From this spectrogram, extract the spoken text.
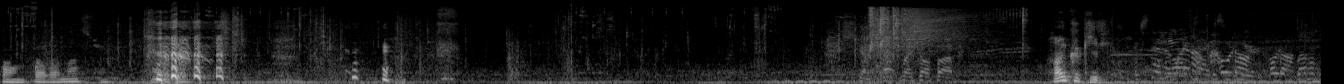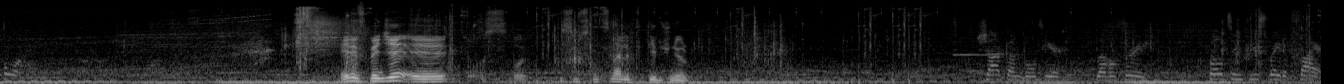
Pompalamaz çünkü. Hangi kill? Elif bence e, o isim sıkıntısını hallettik diye düşünüyorum. Shotgun bolt here. Level 3. Bolts increase rate of fire.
